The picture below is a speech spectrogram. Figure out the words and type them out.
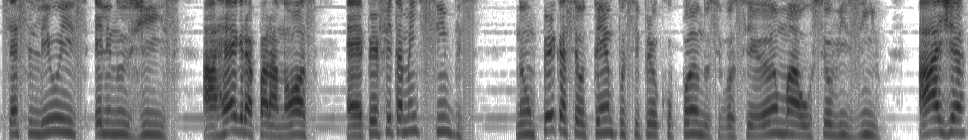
C.S. Lewis ele nos diz: a regra para nós é perfeitamente simples. Não perca seu tempo se preocupando se você ama o seu vizinho. Haja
